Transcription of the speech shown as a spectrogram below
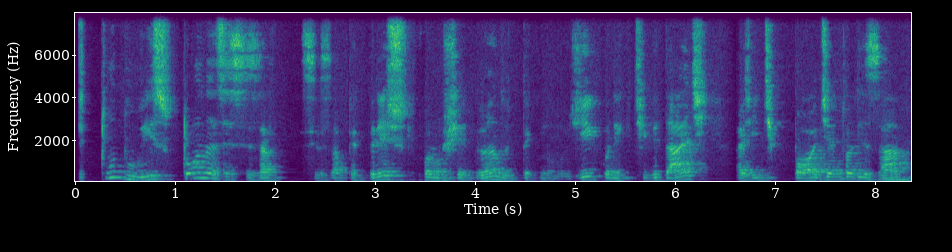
de tudo isso, todos esses, esses apetrechos que foram chegando de tecnologia e conectividade, a gente pode atualizar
